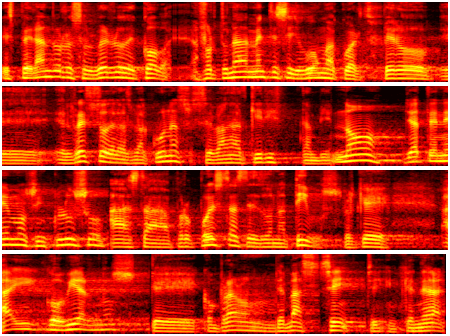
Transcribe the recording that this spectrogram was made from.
esperando resolver lo de COVA. Afortunadamente se llegó a un acuerdo, pero eh, el resto de las vacunas se van a adquirir también. No, ya tenemos incluso hasta propuestas de donativos, porque hay gobiernos que compraron de más, sí, sí, en general.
